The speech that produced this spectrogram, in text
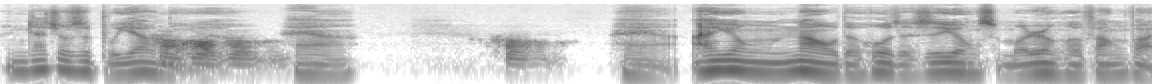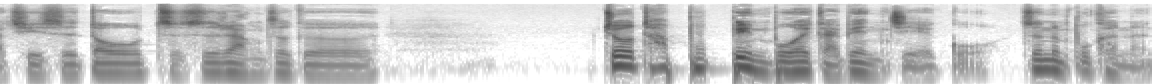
人家就是不要你了。哎呀，好，哎呀，爱、啊、用闹的，或者是用什么任何方法，其实都只是让这个，就他不并不会改变结果，真的不可能。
